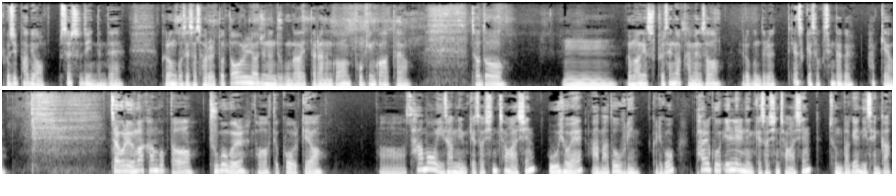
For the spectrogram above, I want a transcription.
교집합이 없을 수도 있는데 그런 곳에서 저를 또 떠올려주는 누군가가 있다라는 건 복인 것 같아요. 저도 음, 음악의 숲을 생각하면서 여러분들을 계속 계속 생각을 할게요. 자, 우리 음악 한 곡 더, 두 곡을 더 듣고 올게요. 어, 3523님께서 신청하신 우효의 아마도 우린, 그리고 8911님께서 신청하신 존박의 네 생각.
